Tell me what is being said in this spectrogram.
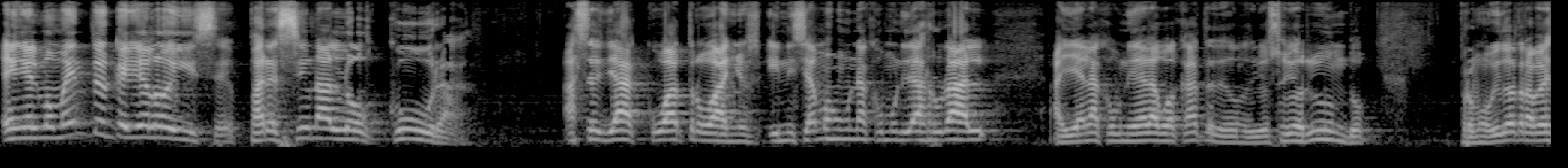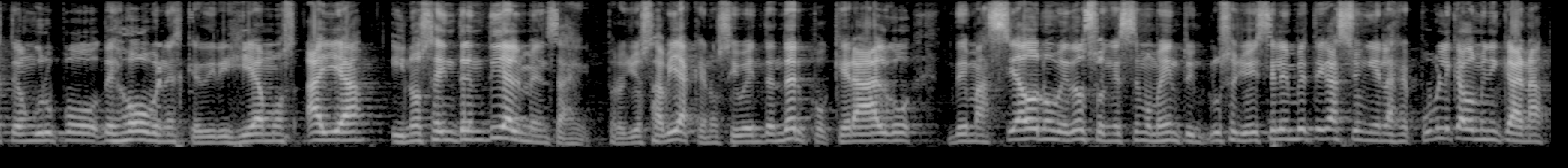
En el momento en que yo lo hice, parecía una locura. Hace ya cuatro años, iniciamos en una comunidad rural, allá en la comunidad del Aguacate, de donde yo soy oriundo, promovido a través de un grupo de jóvenes que dirigíamos allá y no se entendía el mensaje, pero yo sabía que no se iba a entender porque era algo demasiado novedoso en ese momento. Incluso yo hice la investigación y en la República Dominicana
